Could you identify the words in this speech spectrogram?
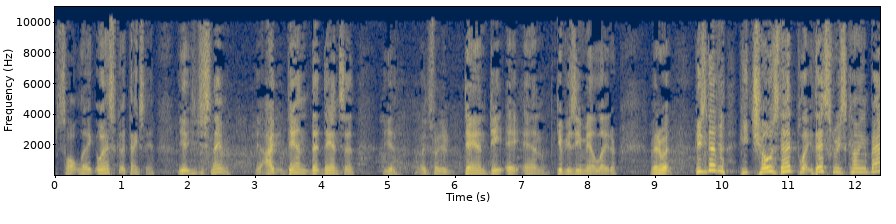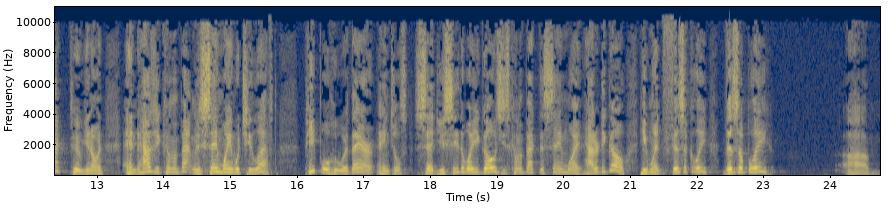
Salt Lake. Oh, that's good. Thanks, Dan. Yeah, you just name it. Yeah, I, Dan, Dan said, yeah, I just wanted to Dan, D-A-N, give you his email later. But anyway, he's never, he chose that place. That's where he's coming back to, you know, and, and how's he coming back? The same way in which he left. People who were there, angels, said, you see the way he goes? He's coming back the same way. How did he go? He went physically, visibly, um,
